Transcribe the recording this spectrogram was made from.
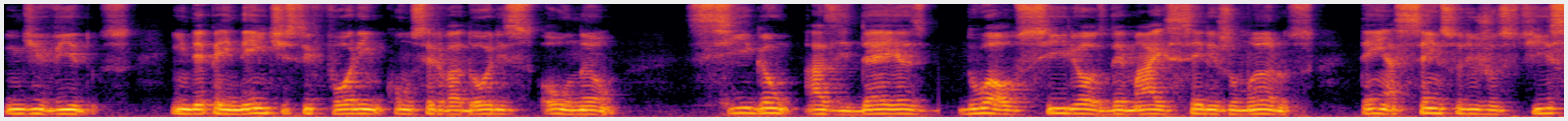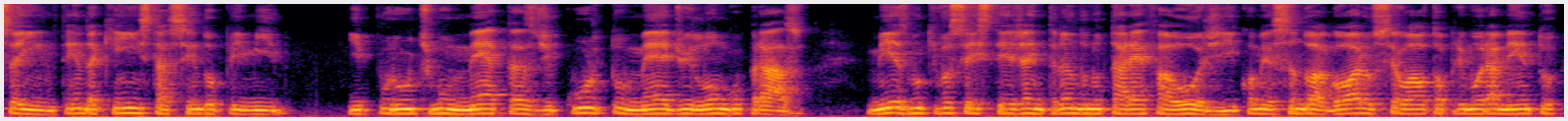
indivíduos, independente se forem conservadores ou não. Sigam as ideias do auxílio aos demais seres humanos, tenha senso de justiça e entenda quem está sendo oprimido. E por último, metas de curto, médio e longo prazo. Mesmo que você esteja entrando no tarefa hoje e começando agora o seu autoaprimoramento,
